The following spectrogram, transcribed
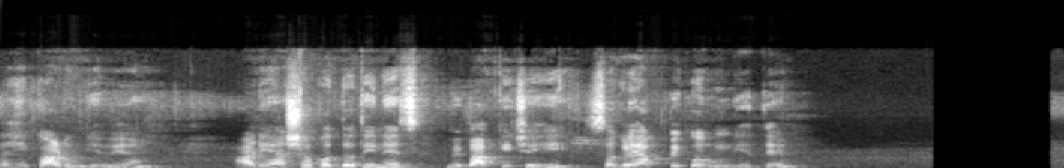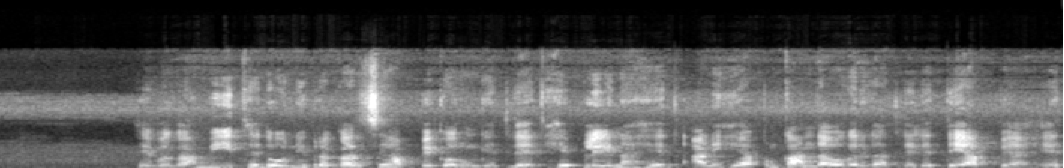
तर हे काढून घेऊया. आणि अशा पद्धतीनेच मी बाकीचेही सगळे आप्पे करून घेते. हे बघा मी इथे दोन्ही प्रकारचे आप्पे करून घेतले आहेत हे प्लेन आहेत आणि हे आपण कांदा वगैरे घातलेले ते आप्पे आहेत.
